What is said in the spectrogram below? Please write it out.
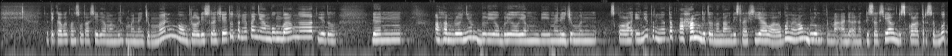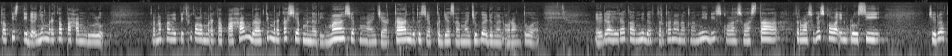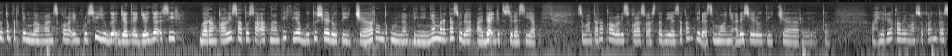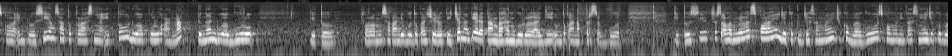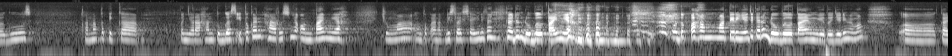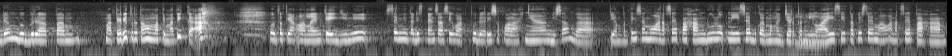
Ketika berkonsultasi dengan pihak manajemen ngobrol disleksia itu ternyata nyambung banget gitu. Dan alhamdulillahnya beliau-beliau yang di manajemen sekolah ini ternyata paham gitu tentang disleksia walaupun memang belum pernah ada anak disleksia di sekolah tersebut tapi setidaknya mereka paham dulu karena kami pikir kalau mereka paham berarti mereka siap menerima, siap mengajarkan gitu, siap kerjasama juga dengan orang tua. Ya udah akhirnya kami daftarkan anak kami di sekolah swasta termasuknya sekolah inklusi. Jadi waktu itu pertimbangan sekolah inklusi juga jaga-jaga sih. Barangkali satu saat nanti via butuh shadow teacher untuk mendampinginya mereka sudah ada gitu sudah siap. Sementara kalau di sekolah swasta biasa kan tidak semuanya ada shadow teacher gitu akhirnya kami masukkan ke sekolah inklusi yang satu kelasnya itu 20 anak dengan dua guru gitu. Kalau misalkan dibutuhkan shadow teacher nanti ada tambahan guru lagi untuk anak tersebut. Gitu sih. Terus alhamdulillah sekolahnya juga kerjasamanya cukup bagus komunikasinya cukup bagus. Karena ketika penyerahan tugas itu kan harusnya on time ya. Cuma untuk anak disleksia ini kan kadang double time ya. Untuk paham materinya aja kadang double time gitu. Jadi memang uh, kadang beberapa materi terutama matematika untuk yang online kayak gini saya minta dispensasi waktu dari sekolahnya bisa nggak? Yang penting saya mau anak saya paham dulu. Nih saya bukan mengejar ke hmm. nilai sih tapi saya mau anak saya paham.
